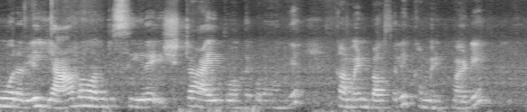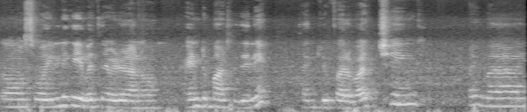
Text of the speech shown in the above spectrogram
ಮೂರಲ್ಲಿ ಯಾವ ಒಂದು ಸೀರೆ ಇಷ್ಟ ಆಯಿತು ಅಂತ ಕೂಡ ನನಗೆ ಕಮೆಂಟ್ ಬಾಕ್ಸಲ್ಲಿ ಕಮೆಂಟ್ ಮಾಡಿ. ಸೊ ಇಲ್ಲಿಗೆ ಇವತ್ತಿನ ವಿಡಿಯೋ ನಾನು ಎಂಡ್ ಮಾಡ್ತಿದ್ದೀನಿ. Thank you for watching bye bye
